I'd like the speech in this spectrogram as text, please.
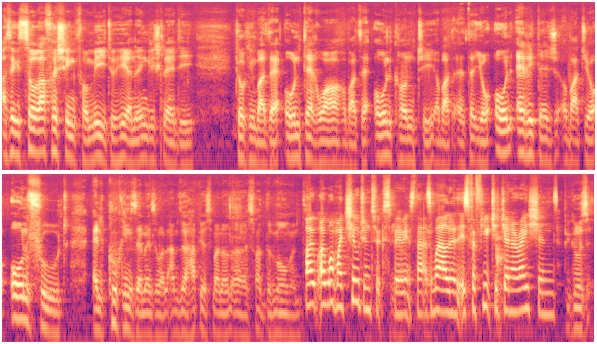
I think it's so refreshing for me to hear an English lady talking about their own terroir, about their own country, about uh, your own heritage, about your own food, and cooking them as well. I'm the happiest man on earth at the moment. I, I want my children to experience yeah. that as well, and it's for future generations. Because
